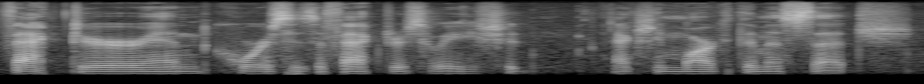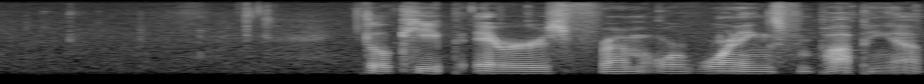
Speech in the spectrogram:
factor and course is a factor, so we should actually mark them as such. It'll keep errors from or warnings from popping up.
